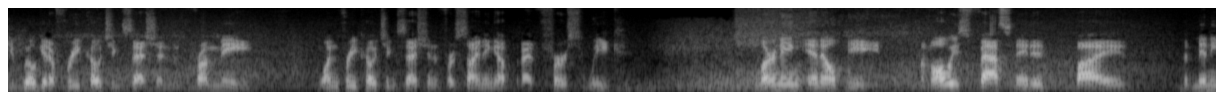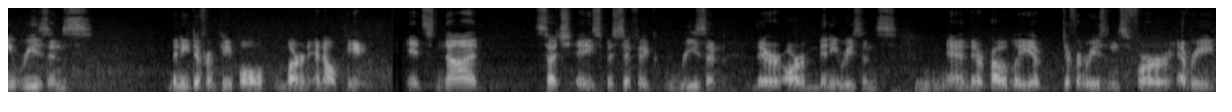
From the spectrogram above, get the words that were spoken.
you will get a free coaching session from me, one free coaching session for signing up that first week. Learning NLP I'm always fascinated by the many reasons many different people learn NLP. It's not such a specific reason. There are many reasons, and there are probably uh, different reasons for every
